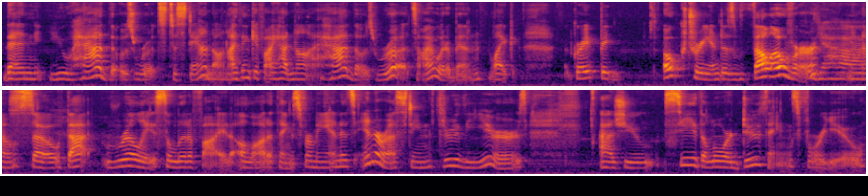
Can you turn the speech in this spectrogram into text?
then you had those roots to stand on. Mm-hmm. I think if I had not had those roots, I would have been like a great big oak tree and just fell over. Yeah. You know, so that really solidified a lot of things for me. And it's interesting through the years as you see the Lord do things for you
